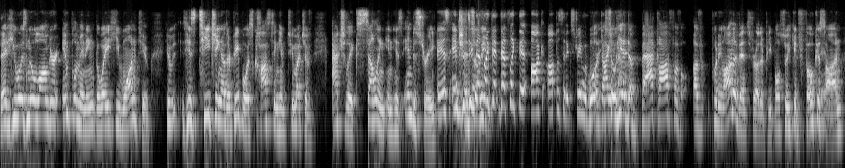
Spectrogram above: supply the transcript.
that he was no longer implementing the way he wanted to. He, his teaching other people was costing him too much of actually excelling in his industry. It is interesting. So that's he, like the, that's like the opposite extreme of what well, we're talking so about. he had to back off of of putting on events for other people so he could focus yeah. on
